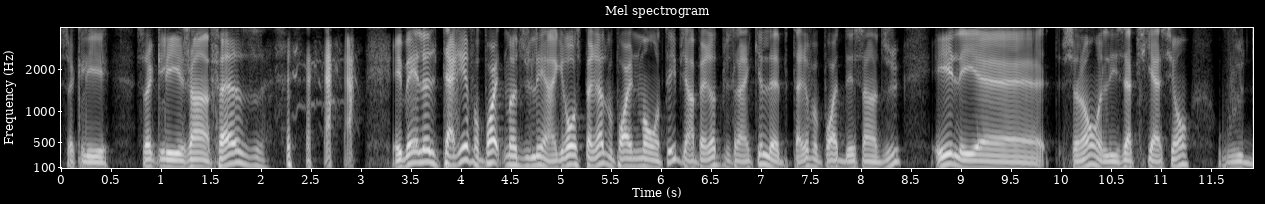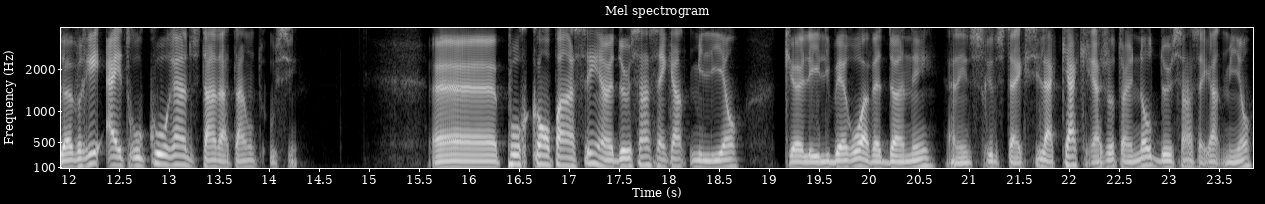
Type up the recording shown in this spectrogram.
Ça que les, que les gens faisent. Eh bien là, le tarif va pas être modulé. En grosse période, il va pouvoir être monté, puis en période plus tranquille, le tarif va pouvoir être descendu. Et les, euh, selon les applications, vous devrez être au courant du temps d'attente aussi. Euh, pour compenser un 250 millions que les libéraux avaient donné à l'industrie du taxi, la CAC rajoute un autre 250 millions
